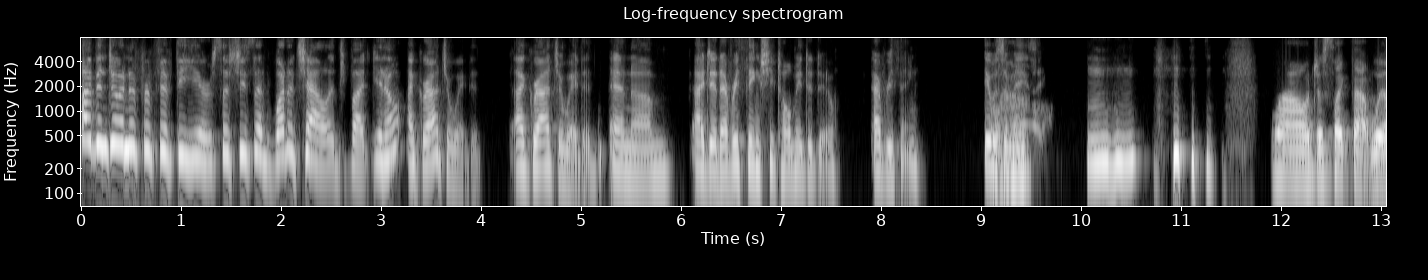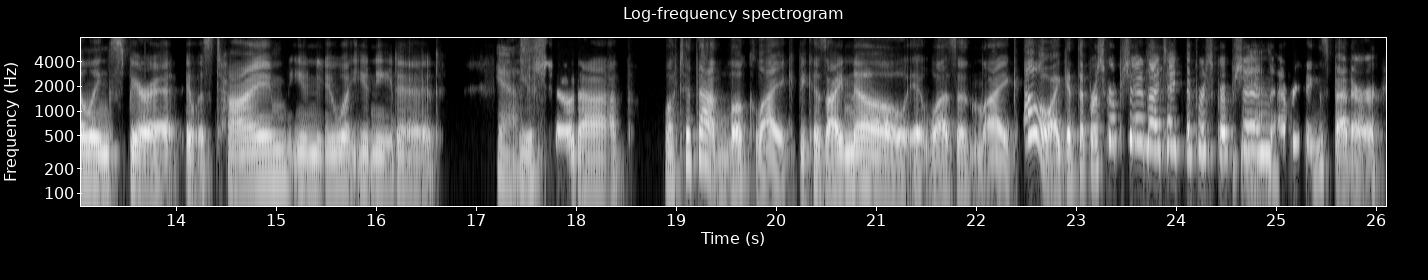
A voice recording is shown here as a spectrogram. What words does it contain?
I've been doing it for 50 years. So she said, what a challenge. But, you know, I graduated. I graduated and um, I did everything she told me to do, everything. It was wow. amazing. Mm-hmm. wow. Just like that willing spirit. It was time. You knew what you needed. Yes. You showed up what did that look like? Because I know it wasn't like, oh, I get the prescription, I take the prescription, yeah. everything's better.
